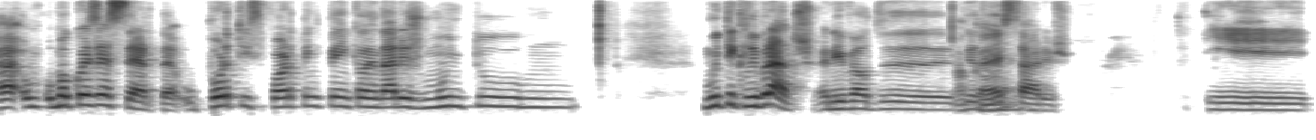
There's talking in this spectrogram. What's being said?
ah, um- uma coisa é certa: o Porto e Sporting têm calendários muito, muito equilibrados a nível de, de Ok. adversários. E,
